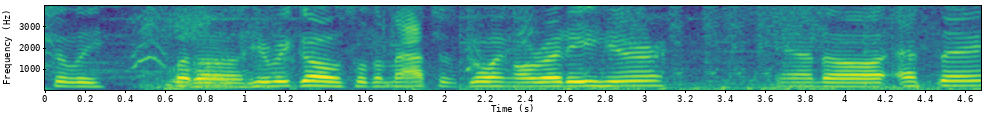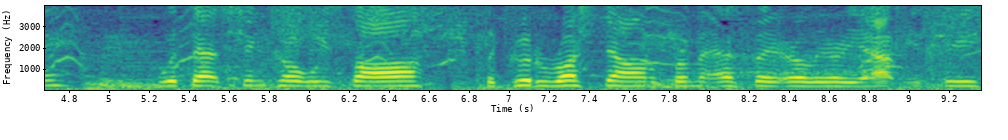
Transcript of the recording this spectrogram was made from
actually. But uh, here we go. So the match is going already here. And uh, Essay, with that Hsien-Ko, we saw the good rush down from Essay earlier. Yeah, you see,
